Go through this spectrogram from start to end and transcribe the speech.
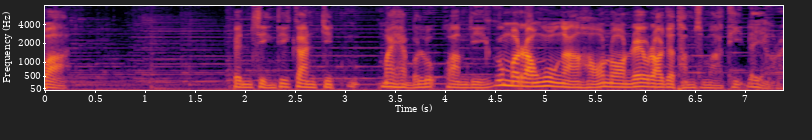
ว่า เป็นสิ่งที่การจิตไม่ให้บรรลุความดี ก็มาเราง่วงเหงาหานอนแล้วเราจะทำสมาธิได้อย่างไร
